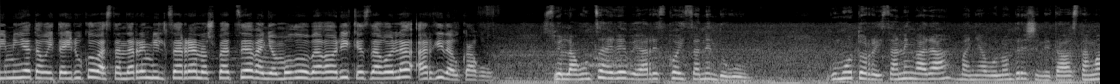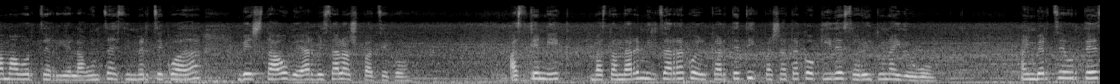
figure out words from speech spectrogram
2008ko bastandarren biltzarrean ospatzea, baina modu horik ez dagoela argi daukagu. Zuen laguntza ere beharrezkoa izanen dugu. Gu motorre izanen gara, baina bolondresen eta baztango amabortzerri laguntza ezinbertzekoa da, besta hau behar bezala ospatzeko. Azkenik, bastandarren biltzarrako elkartetik pasatako kide zoroitu nahi dugu. Hainbertze urtez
